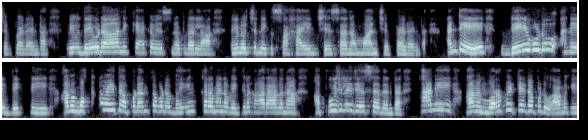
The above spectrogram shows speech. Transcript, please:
చెప్పాడంట నీవు దేవుడా అని కేక వేసినప్పుడల్లా నేను వచ్చి నీకు సహాయం చేశానమ్మా అని చెప్పాడంట. అంటే దేవుడు అనే వ్యక్తి ఆమె మొక్కమైతే అప్పుడంతా కూడా భయంకరమైన విగ్రహారాధన ఆ పూజలే చేసేదంట. కానీ ఆమె మొరపెట్టేటప్పుడు ఆమెకి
